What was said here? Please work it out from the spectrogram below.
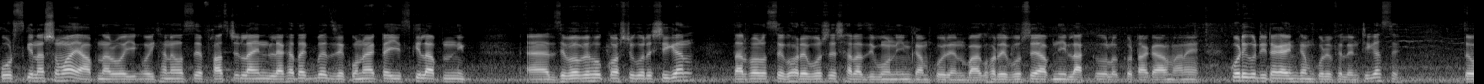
কোর্স কেনার সময় আপনার ওই, ওইখানে হচ্ছে ফার্স্ট লাইন লেখা থাকবে যে কোনো একটা স্কিল আপনি যেভাবে হোক কষ্ট করে শিখেন, তারপর হচ্ছে ঘরে বসে সারা জীবন ইনকাম করেন বা ঘরে বসে আপনি লাখ লক্ষ টাকা মানে কোটি কোটি টাকা ইনকাম করে ফেলেন, ঠিক আছে? তো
